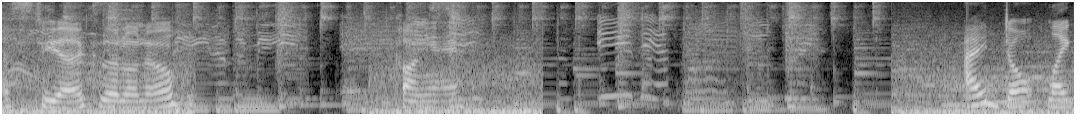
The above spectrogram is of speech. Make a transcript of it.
STX, I don't know. Kanye. I don't like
